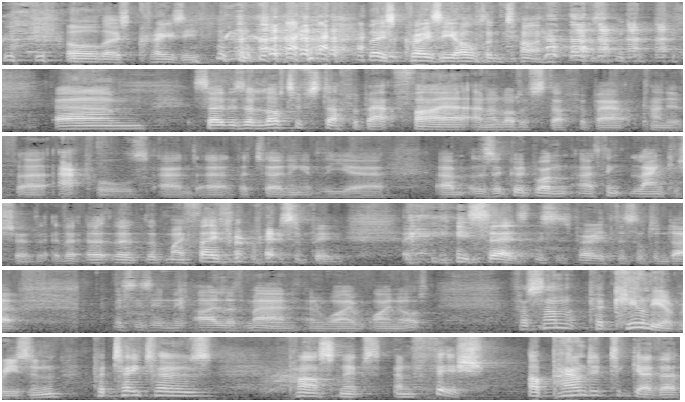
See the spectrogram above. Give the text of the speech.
oh, those crazy, those crazy olden times. Um, so there's a lot of stuff about fire and a lot of stuff about kind of uh, apples and uh, the turning of the year. Um, there's a good one, I think Lancashire. The, the, the, my favourite recipe, he says, this is very Thiselton Dyer. This is in the Isle of Man, and why, why not? For some peculiar reason, potatoes, parsnips, and fish are pounded together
